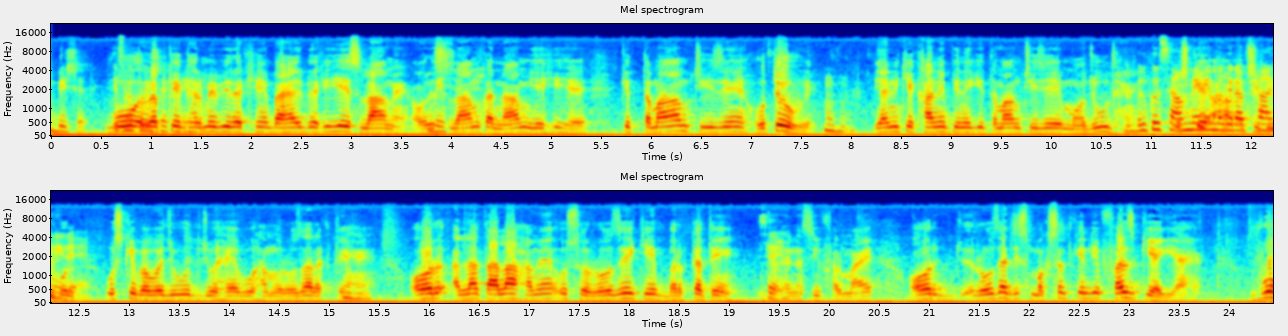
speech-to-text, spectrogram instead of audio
بے شک وہ رب کے گھر میں بھی رکھیں باہر بھی رکھیں یہ اسلام ہے اور۔ اسلام کا نام یہی ہے کہ تمام چیزیں ہوتے ہوئے یعنی کہ کھانے پینے کی تمام چیزیں موجود ہیں بالکل سامنے ہیں مگر آپ کھا نہیں بالکل۔ رہے ہیں۔ اس کے باوجود جو ہے وہ ہم روزہ رکھتے ہیں اور اللہ تعالی ہمیں اس روزے کے برکتیں جو۔ ہے نصیب فرمائے اور روزہ جس مقصد کے لیے فرض کیا گیا ہے وہ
